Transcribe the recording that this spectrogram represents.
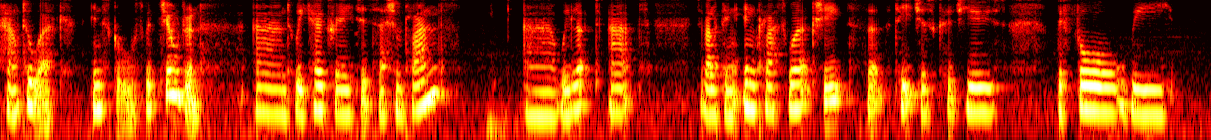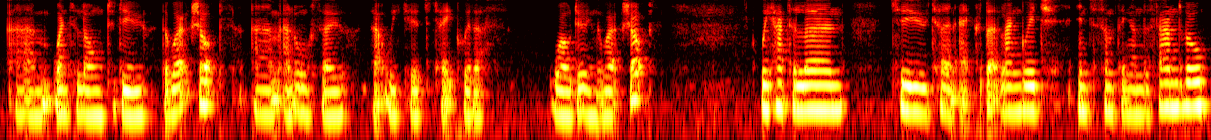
how to work in schools with children and we co-created session plans. Uh, we looked at developing in-class worksheets that the teachers could use before we um, went along to do the workshops um, and also that we could take with us while doing the workshops. We had to learn to turn expert language into something understandable.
